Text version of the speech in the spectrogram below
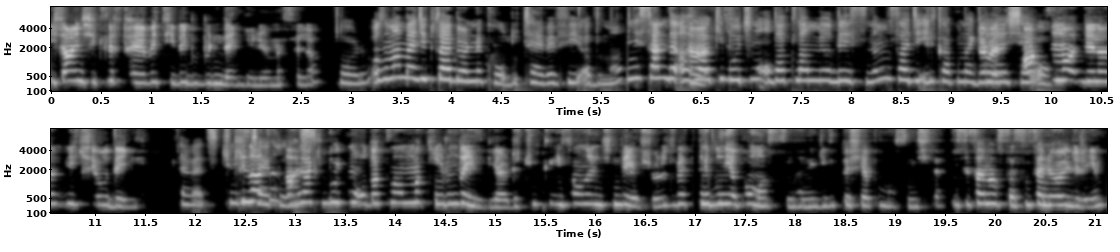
İşte aynı şekilde F ve T de birbirini dengeliyor mesela. Doğru. O zaman bence güzel bir örnek oldu T ve fi adına. Hani sen de ahlaki boyutuna odaklanmıyor değilsin ama sadece ilk aklına gelen evet, şey o. aklıma gelen ilk şey o değil. Evet. Çünkü Ki T zaten kullanıyorsun. ahlaki boyutuna odaklanmak zorundayız bir yerde. Çünkü insanların içinde yaşıyoruz ve hani bunu yapamazsın. Hani gidip de şey yapamazsın işte. İşte sen hastasın seni öldüreyim.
